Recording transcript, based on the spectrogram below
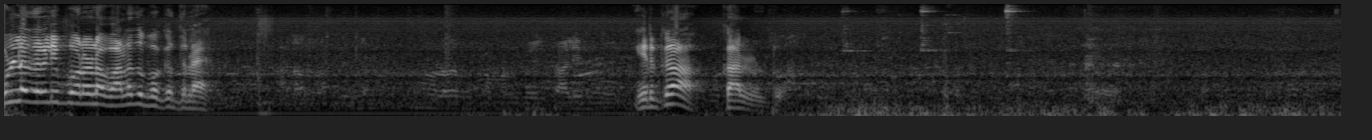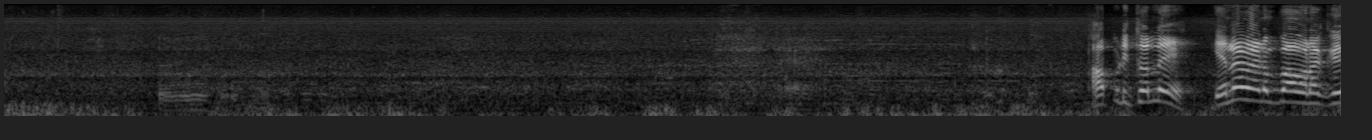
உள்ளே தள்ளி போனோட வலது பக்கத்தில். இருக்கா? கால் விட்டு அப்படி சொல்லு. என்ன வேணும்ப்பா உனக்கு?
